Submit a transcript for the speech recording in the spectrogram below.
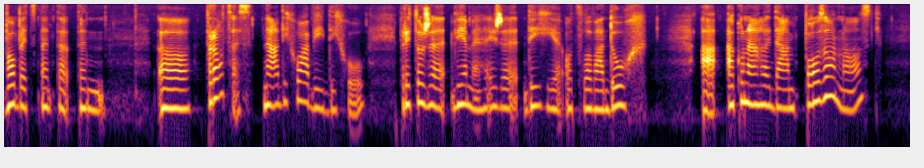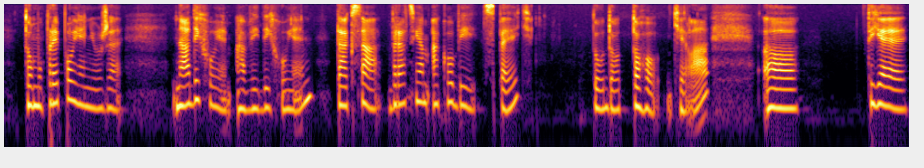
vôbec ten, ten uh, proces nádychu a výdychu, pretože vieme, hej, že dých je od slova duch a ako náhle dám pozornosť tomu prepojeniu, že nádychujem a vydychujem, tak sa vraciam akoby späť tu do toho tela. Uh, tie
